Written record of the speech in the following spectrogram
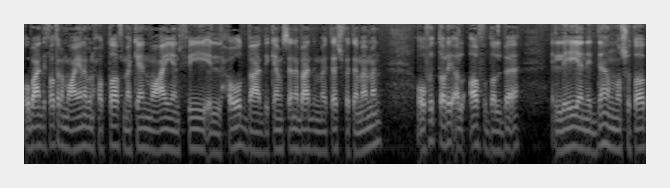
وبعد فترة معينة بنحطها في مكان معين في الحوض بعد كام سنة بعد ما تشفى تماما. وفي الطريقة الأفضل بقى اللي هي نديها منشطات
